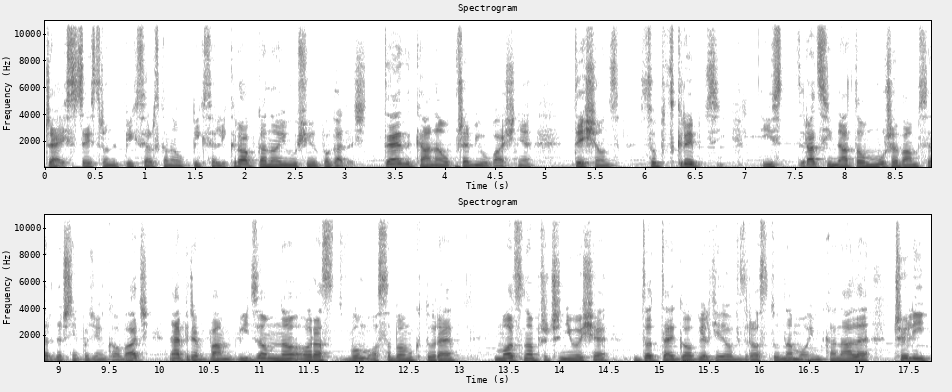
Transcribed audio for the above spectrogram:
Cześć, z tej strony Pixel z kanału Pixel i kropka, no i musimy pogadać. Ten kanał przebił właśnie 1000 subskrypcji i z racji na to muszę Wam serdecznie podziękować. Najpierw Wam widzom, no oraz dwóm osobom, które mocno przyczyniły się do tego wielkiego wzrostu na moim kanale, czyli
